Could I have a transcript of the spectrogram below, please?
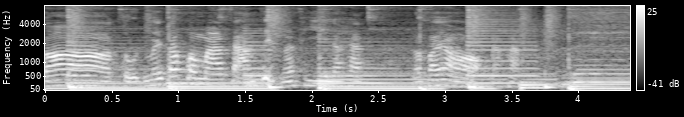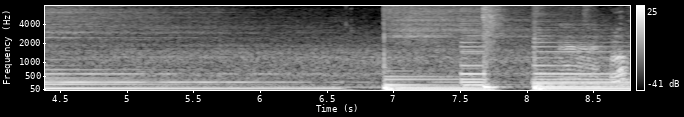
ก็ตุ๋นไม่ต้องประมาณ 30 นาทีนะครับ แล้วก็จะออกนะครับอ่าครบ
